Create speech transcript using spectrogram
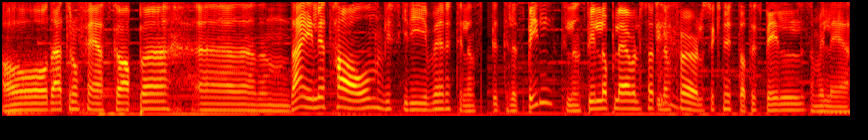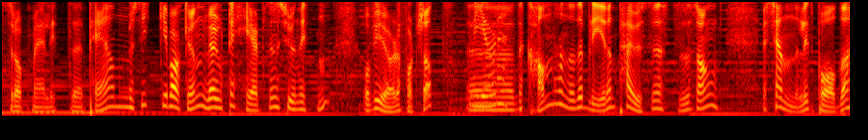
Og det er troféskapet, eh, den deilige talen vi skriver til, en, sp- til et spill, til en spillopplevelse, til en følelse knytta til spill, som vi leser opp med litt eh, pen musikk i bakgrunnen. Vi har gjort det helt siden 2019, og vi gjør det fortsatt. Vi gjør det. Eh, det kan hende det blir en pause neste sesong. Jeg kjenner litt på det.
